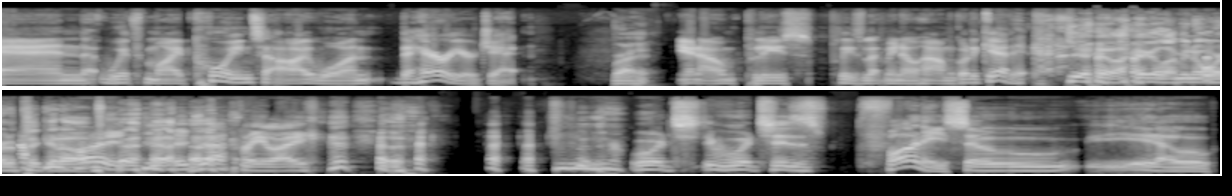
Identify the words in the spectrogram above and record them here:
And with my points, I want the Harrier jet right. you know, please, please let me know how I'm going to get it. Yeah, like, let me know where to pick it up. right, exactly. Like, which, which is funny. So, you know,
